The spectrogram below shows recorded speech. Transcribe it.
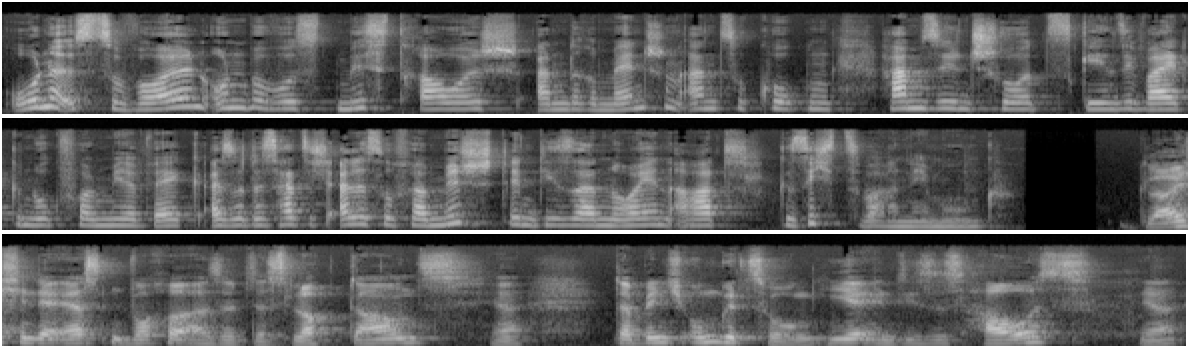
ohne es zu wollen, unbewusst misstrauisch andere Menschen anzugucken. Haben sie einen Schutz? Gehen sie weit genug von mir weg? Also das hat sich alles so vermischt in dieser neuen Art Gesichtswahrnehmung. Gleich in der ersten Woche, also des Lockdowns, ja, da bin ich umgezogen hier in dieses Haus, ja,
